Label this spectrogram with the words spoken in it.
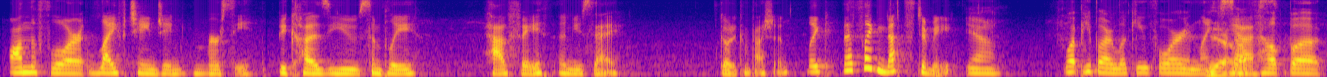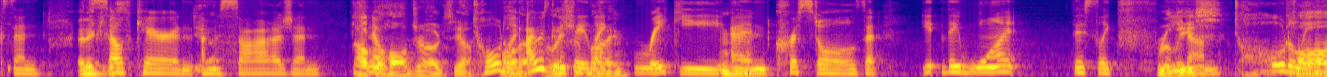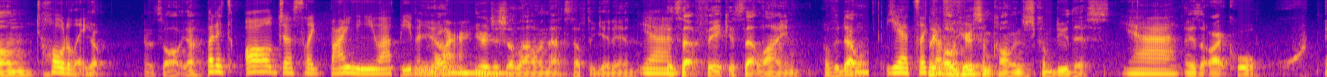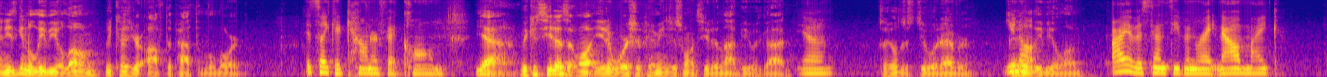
on the floor, life changing mercy because you simply have faith and you say, go to confession. Like, that's like nuts to me. Yeah. What people are looking for in like Yeah. self help books and, And self care and yeah. a massage and you know, Alcohol, drugs. Yeah. Totally. I was going to say relationship like buying. Reiki mm-hmm. and crystals that y they want this like freedom. Release. Totally. Calm. Totally. Yep. And it's all yeah. But it's all just like binding you up even Yep. more. You're just allowing that stuff to get in. Yeah. It's that fake. It's that lying of the devil. Yeah, it's like, Like, oh, here's some calm and just come do this. yeah. And he's like, all right, cool. And he's going to leave you alone because you're off the path of the Lord. It's like a counterfeit calm. Yeah, because he doesn't want you to worship him. He just wants you to not be with God. Yeah. So he'll just do whatever. You and know- he'll leave you alone. I have a sense even right now, Mike,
